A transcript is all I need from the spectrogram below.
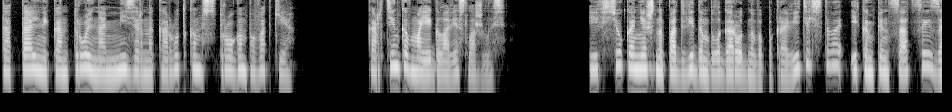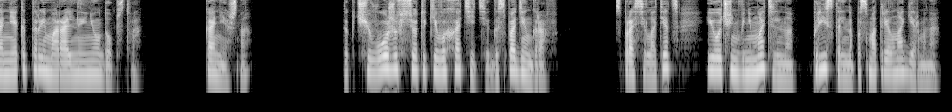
Тотальный контроль на мизерно коротком строгом поводке. Картинка в моей голове сложилась. И все, конечно, под видом благородного покровительства и компенсации за некоторые моральные неудобства. Конечно. Так чего же все таки вы хотите, господин граф? спросил отец и очень внимательно, пристально посмотрел на Германа.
